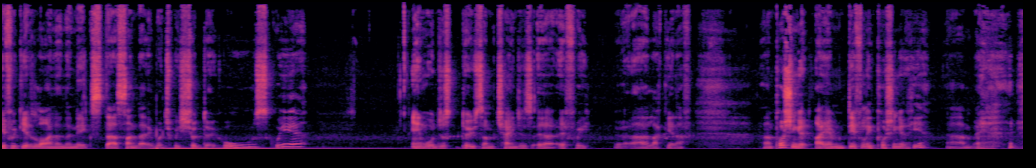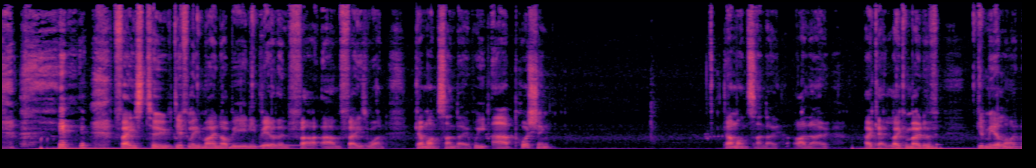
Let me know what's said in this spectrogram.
if we get a line in the next uh, Sunday, which we should do. Oh, square. And we'll just do some changes uh, if we are lucky enough. I'm pushing it. I am definitely pushing it here. Um, phase two definitely might not be any better than um, phase one. Come on, Sunday. We are pushing. Come on, Sunday. I know. Okay, locomotive, give me a line.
